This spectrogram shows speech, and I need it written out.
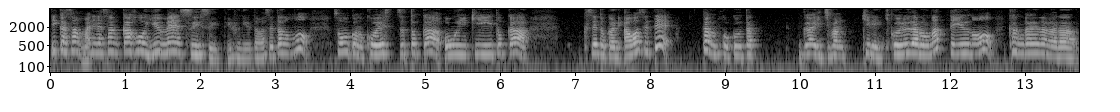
リカさんマリナさんかほ夢スイスイっていう風に歌わせたのもその子の声質とか音域とか癖とかに合わせて多分ここ歌ってが一番綺麗に聞こえるだろうなっていうのを考えながら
